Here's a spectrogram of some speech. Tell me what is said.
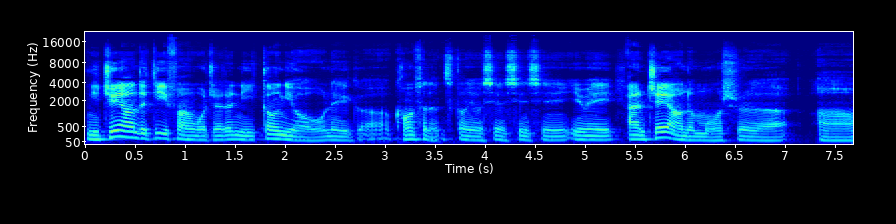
你这样的地方，我觉得你更有那个 confidence，更有些信心，因为按这样的模式啊，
